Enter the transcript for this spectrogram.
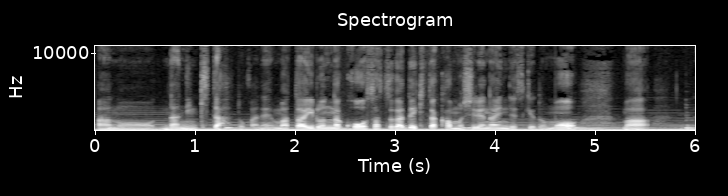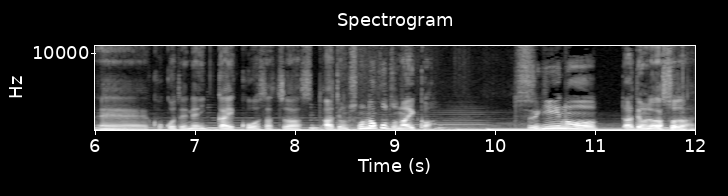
あの何人来たとかね。またいろんな考察ができたかもしれないんですけどもまあえー、ここでね一回考察はあでもそんなことないか。次のあでもそうだ。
